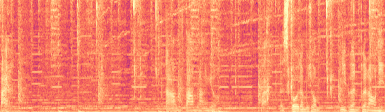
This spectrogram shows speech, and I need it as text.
ไป ตาม ตามหลังอยู่ ไป let's go ท่านผู้ชม นี่เพื่อนเพื่อนเรานี่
